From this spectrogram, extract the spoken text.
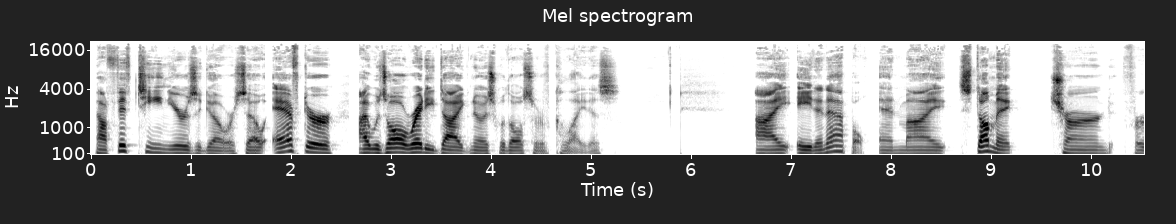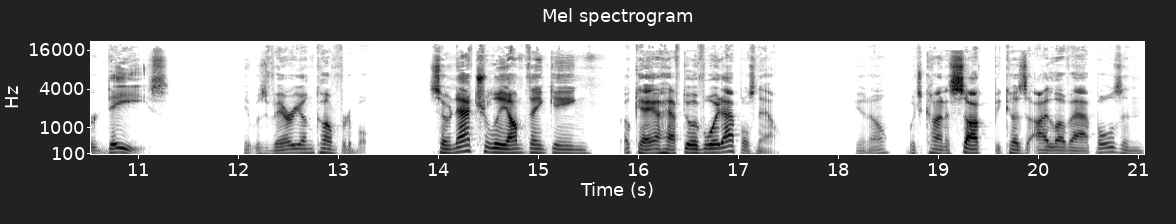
About 15 years ago or so, after I was already diagnosed with ulcerative colitis, I ate an apple and my stomach churned for days. It was very uncomfortable. So naturally, I'm thinking, okay, I have to avoid apples now, you know, which kind of sucked because I love apples and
